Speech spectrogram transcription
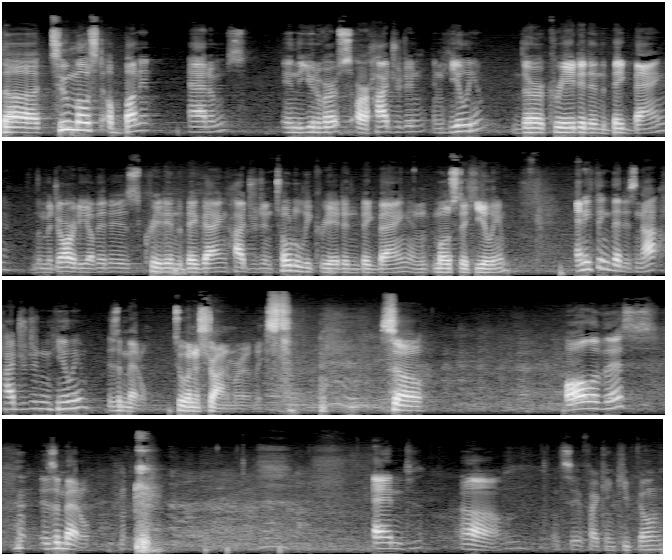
The two most abundant atoms in the universe are hydrogen and helium. They're created in the Big Bang. The majority of it is created in the Big Bang. Hydrogen totally created in the Big Bang, and most of helium. Anything that is not hydrogen and helium is a metal, to an astronomer at least. So all of this is a metal. and um, let's see if I can keep going.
